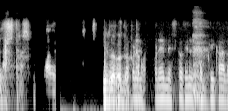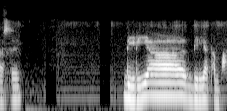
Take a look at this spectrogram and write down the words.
Ostras, madre. Me gusta poner- ponerme en situaciones complicadas. ¿eh? Diría, diría Tampa.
